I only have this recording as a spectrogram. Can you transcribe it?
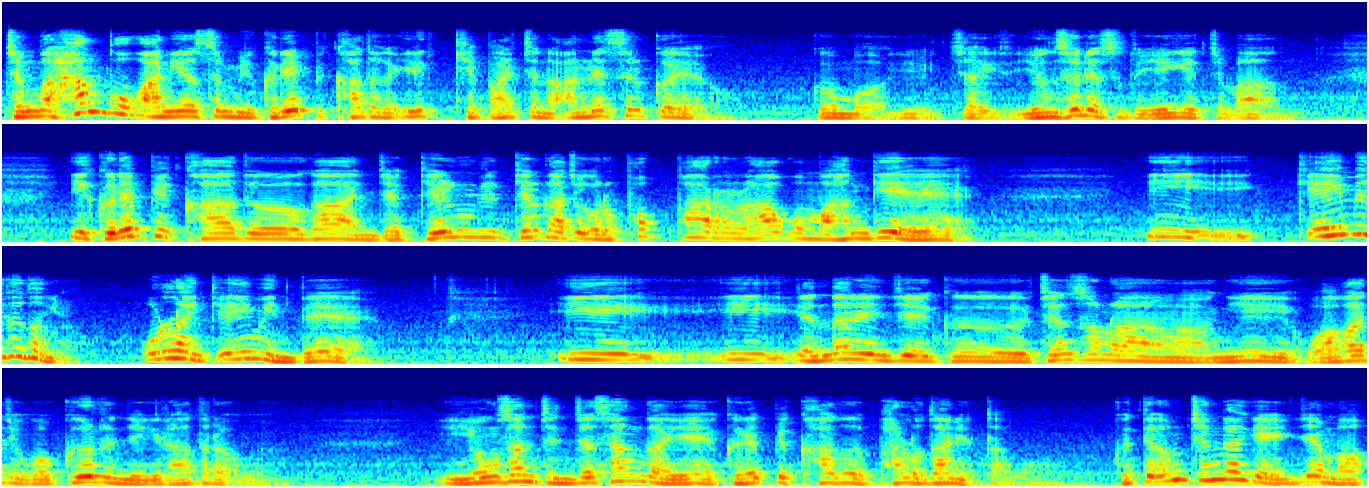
정말 한국 아니었으면 그래픽 카드가 이렇게 발전을 안 했을 거예요. 그 뭐 연설에서도 얘기했지만 이 그래픽 카드가 이제 결, 결과적으로 폭발을 하고 뭐한게 이 게임이거든요. 온라인 게임인데 이, 이 옛날에 이제 그 젠슨왕이 와가지고 그런 얘기를 하더라고요. 이 용산 전자상가에 그래픽 카드 팔로 다녔다고. 그때 엄청나게 이제 뭐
